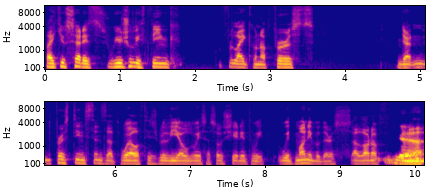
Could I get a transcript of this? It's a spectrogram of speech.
Like you said it's we usually think for like on a first yeah first instance that wealth is really always associated with with money but there's a lot of yeah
